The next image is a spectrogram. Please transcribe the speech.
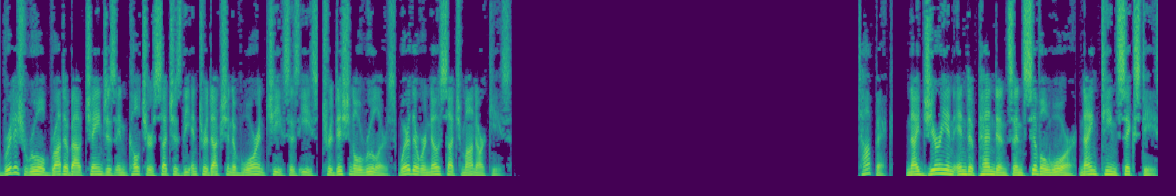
British rule brought about changes in culture such as the introduction of warrant chiefs as Is traditional rulers where there were no such monarchies. Nigerian independence and civil war 1960s.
